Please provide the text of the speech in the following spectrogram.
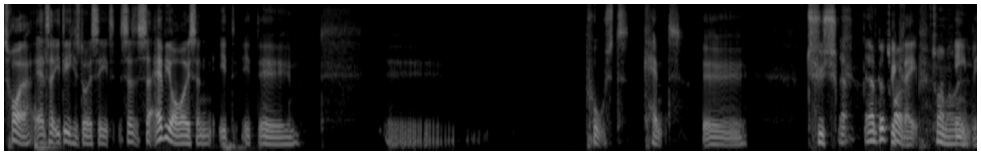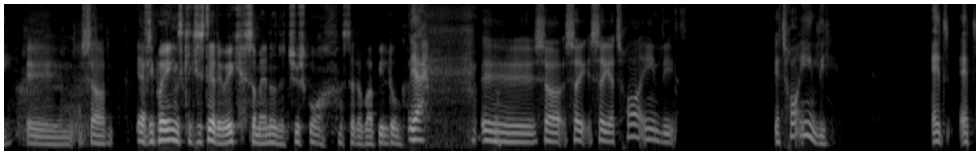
tror jeg, altså i det historisk set, så, så er vi over i sådan et, et øh, øh, post-kant øh, tysk Ja, ja det tror begreb, jeg, tror jeg meget. egentlig. Øh, så Ja, fordi på engelsk eksisterer det jo ikke som andet end et tysk ord. Altså det er bare bildung. Ja, øh, så, så, så jeg tror egentlig, jeg tror egentlig, at, at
